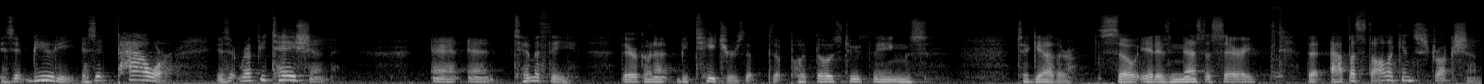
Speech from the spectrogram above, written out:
Is it beauty? Is it power? Is it reputation? And, and Timothy, they're going to be teachers that, that put those two things together. So it is necessary that apostolic instruction,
